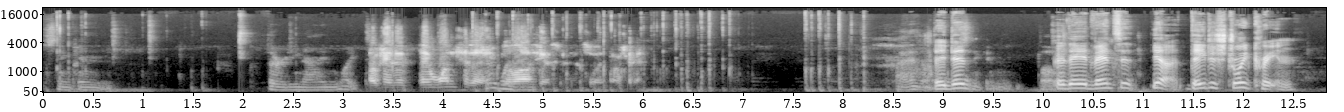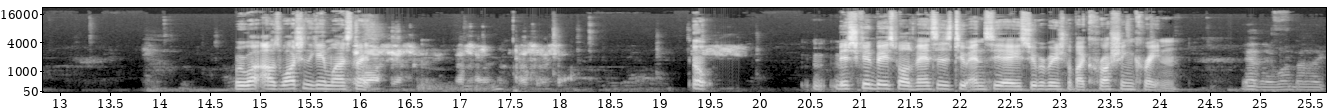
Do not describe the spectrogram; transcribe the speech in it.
stinking 39 white. Okay, they, they won today. They lost yesterday. So okay. I have a They did- Did they advance it? Yeah, they destroyed Creighton. We wa- I was watching the game last They night. lost yesterday. That's what, that's what I saw. Oh. M- Michigan baseball advances to NCAA Super Regional by crushing Creighton. Yeah, they won by like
